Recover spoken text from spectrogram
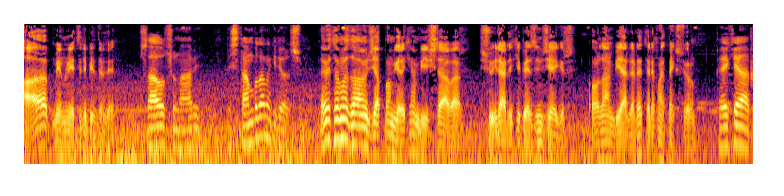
Ağa memnuniyetini bildirdi. Sağ olsun abi. İstanbul'a mı gidiyoruz şimdi? Evet ama daha önce yapmam gereken bir iş daha var. Şu ilerideki benzinciye gir. Oradan bir yerlere telefon etmek istiyorum. Peki abi.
